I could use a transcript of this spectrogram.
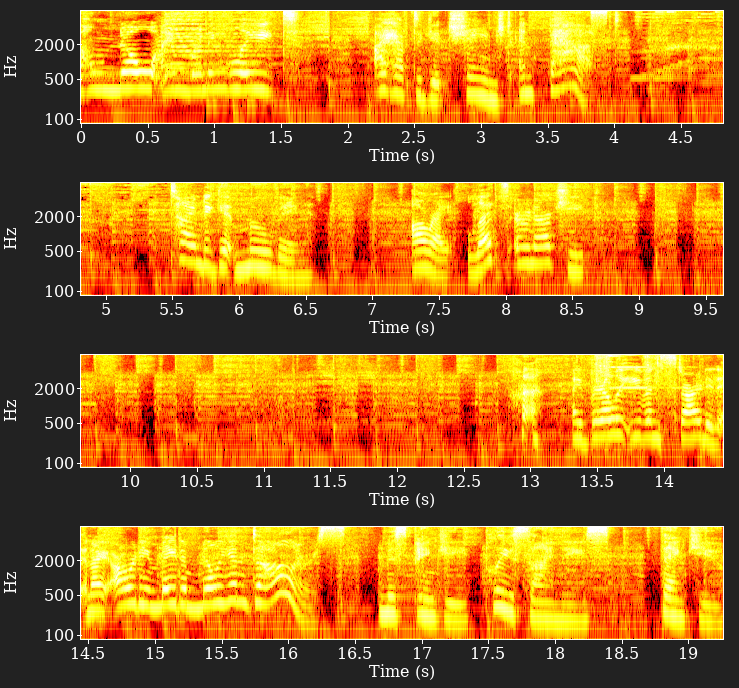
Oh no, I'm running late. I have to get changed and fast. Time to get moving. All right, let's earn our keep. I barely even started and I already made a million dollars. Miss Pinky, please sign these. Thank you.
